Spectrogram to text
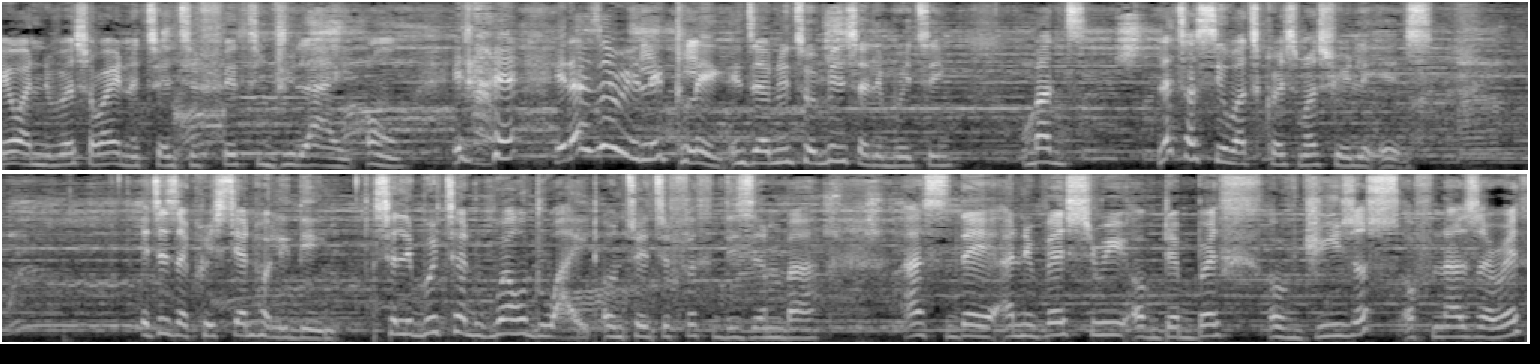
your anniversary on the 25th July. Oh, it, it doesn't really click in terms of being celebrating. But let us see what Christmas really is. It is a Christian holiday celebrated worldwide on 25th December as the anniversary of the birth of Jesus of Nazareth.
